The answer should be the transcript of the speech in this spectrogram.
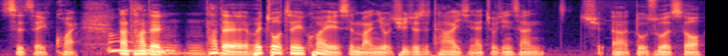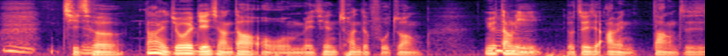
饰这一块，嗯、那她的她的会做这一块也是蛮有趣，就是她以前在旧金山学呃读书的时候，骑车，嗯、那你就会联想到哦，我每天穿的服装，因为当你有这些 up and down，就是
